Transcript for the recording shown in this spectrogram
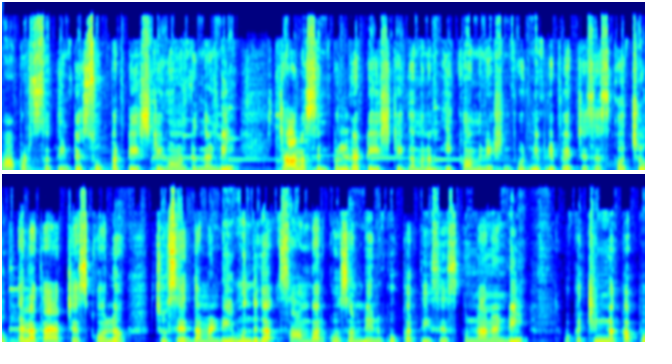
పాపడ్స్తో తింటే సూపర్ టేస్టీగా ఉంటుందండి. చాలా సింపుల్గా టేస్టీగా మనం ఈ కాంబినేషన్ ఫుడ్ని ప్రిపేర్ చేసేసుకోవచ్చు. ఎలా తయారు చేసుకోవాలో చూసేద్దామండి. ముందుగా సాంబార్ కోసం నేను కుక్కర్ తీసేసుకున్నానండి. ఒక చిన్న కప్పు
